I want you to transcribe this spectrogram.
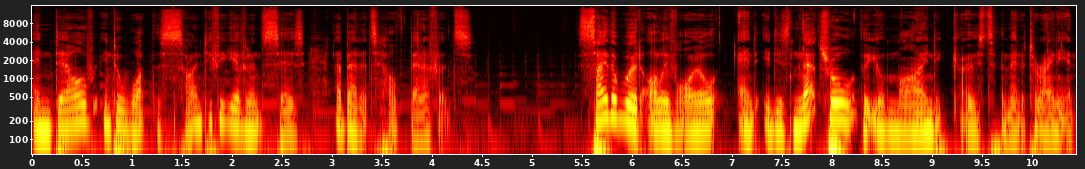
and delve into what the scientific evidence says about its health benefits. Say the word olive oil, and it is natural that your mind goes to the Mediterranean.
